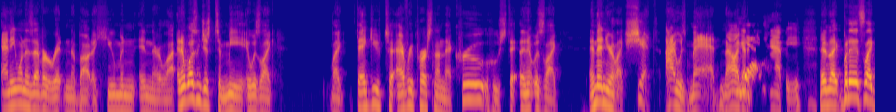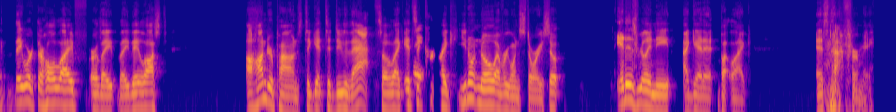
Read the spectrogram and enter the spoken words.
anyone has ever written about a human in their life. And it wasn't just to me, it was like like thank you to every person on that crew who stayed and it was like and then you're like, shit, I was mad. Now I gotta yeah. be happy. And like, but it's like they worked their whole life or they they, they lost a hundred pounds to get to do that. So like it's right. a like you don't know everyone's story. So it is really neat. I get it, but like it's not for me.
